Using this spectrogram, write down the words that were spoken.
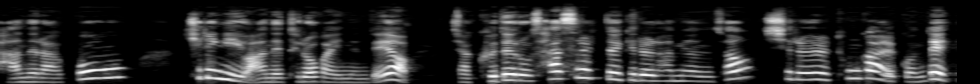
바늘하고 키링이 이 안에 들어가 있는데요. 자, 그대로 사슬뜨기를 하면서 실을 통과할 건데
